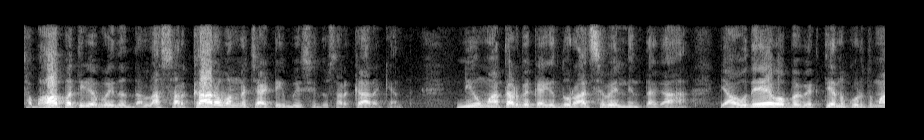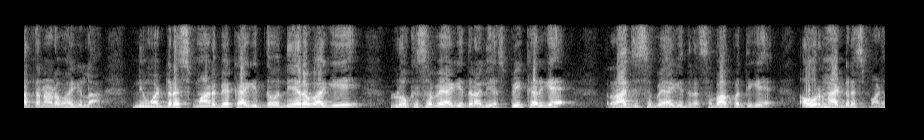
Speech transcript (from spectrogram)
ಸಭಾಪತಿಗೆ ಬೈದದ್ದಲ್ಲ, ಸರ್ಕಾರವನ್ನು ಚಾಟಿಗೆ ಬೀಸಿದ್ದು ಸರ್ಕಾರಕ್ಕೆ ಅಂತ. ನೀವು ಮಾತಾಡಬೇಕಾಗಿದ್ದು ರಾಜ್ಯಸಭೆಯಲ್ಲಿ ನಿಂತಾಗ ಯಾವುದೇ ಒಬ್ಬ ವ್ಯಕ್ತಿಯನ್ನು ಕುರಿತು ಮಾತನಾಡೋ ಹಾಗಿಲ್ಲ. ನೀವು ಅಡ್ರೆಸ್ ಮಾಡಬೇಕಾಗಿದ್ದು ನೇರವಾಗಿ ಲೋಕಸಭೆ ಆಗಿದ್ದರೆ ಅಲ್ಲಿಯ ಸ್ಪೀಕರ್ಗೆ, ರಾಜ್ಯಸಭೆ ಆಗಿದ್ದರೆ ಸಭಾಪತಿಗೆ, ಅವ್ರನ್ನ ಅಡ್ರೆಸ್ ಮಾಡಿ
